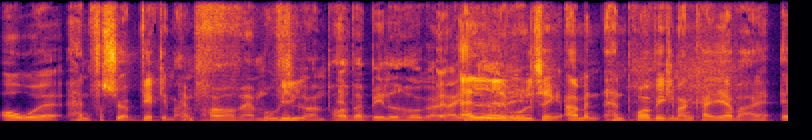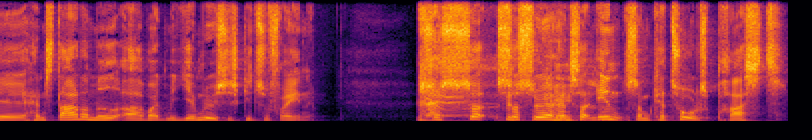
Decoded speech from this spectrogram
Og øh, han forsøger virkelig mange Han prøver at være musiker, Vild- han prøver at være billedhugger. Der er alle mulige ting. Ja, men han prøver virkelig mange karriereveje. Øh, han starter med at arbejde med hjemløse skizofrene. Så, så, så søger han så ind som katolsk præst.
